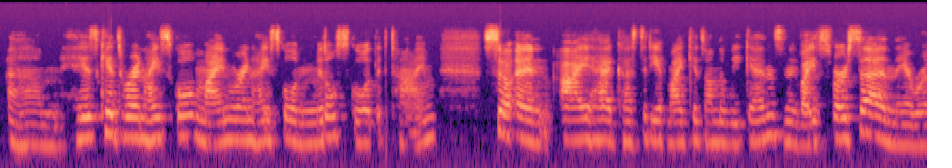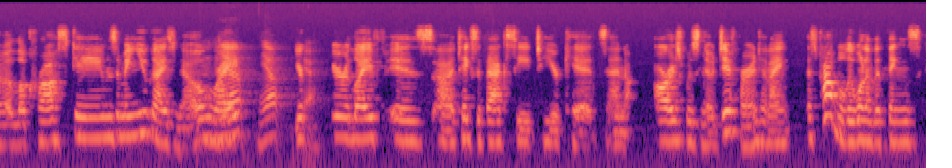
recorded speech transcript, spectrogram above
Um, his kids were in high school, mine were in high school and middle school at the time. So, and I had custody of my kids on the weekends and vice versa. And there were lacrosse games. I mean, you guys know, right? Yep. Yep. your Yeah. your life is uh, takes a backseat to your kids, and ours was no different. And I it's probably one of the things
